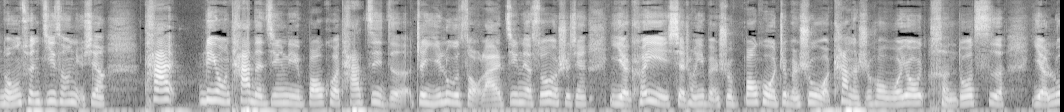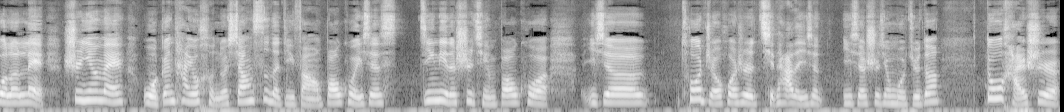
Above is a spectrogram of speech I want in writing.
农村基层女性，她利用她的经历，包括她自己的这一路走来经历的所有事情，也可以写成一本书。包括我这本书，我看的时候，我有很多次也落了泪，是因为我跟她有很多相似的地方，包括一些经历的事情，包括一些挫折或者是其他的一些一些事情，我觉得都还是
